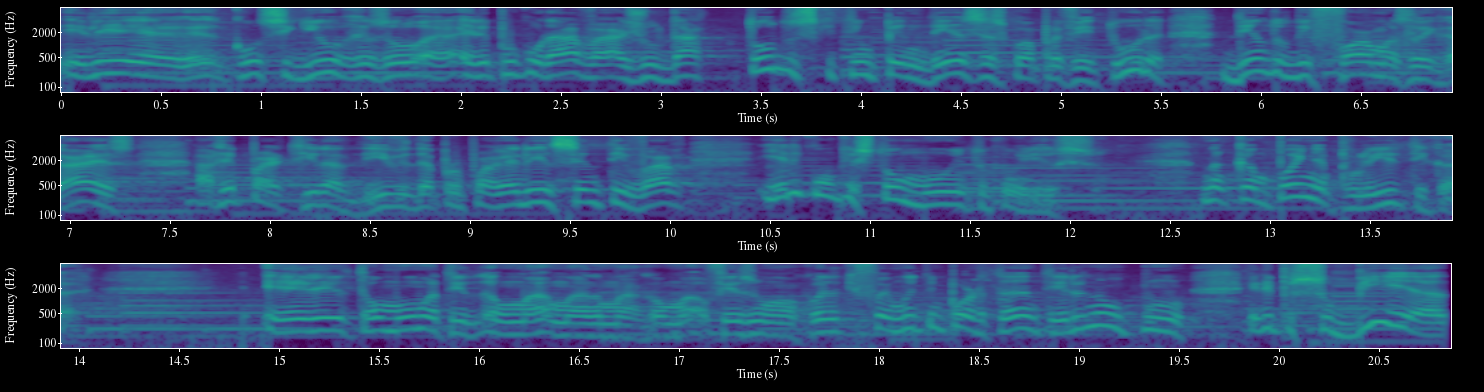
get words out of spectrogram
Ele eh, conseguiu resolver, eh, ele procurava ajudar todos que tinham pendências com a prefeitura, dentro de formas legais, a repartir a dívida, a propagar, ele incentivava, e ele conquistou muito com isso. Na campanha política, ele tomou uma, uma, uma, uma, fez uma coisa que foi muito importante. Ele não, ele subia,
